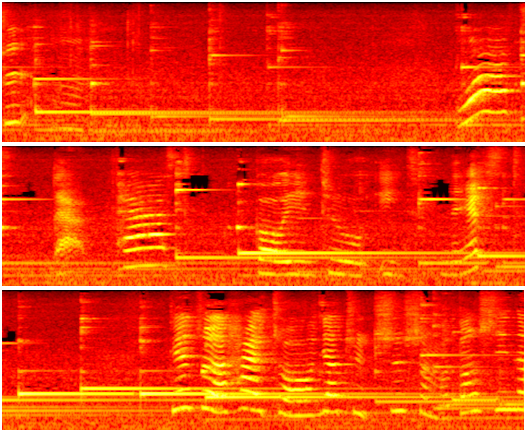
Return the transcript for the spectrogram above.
吃。嗯。What that pest going to eat next? 接着害虫要去吃什么东西呢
